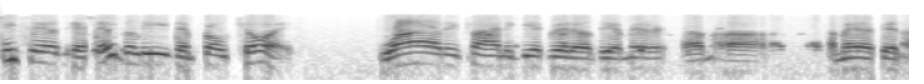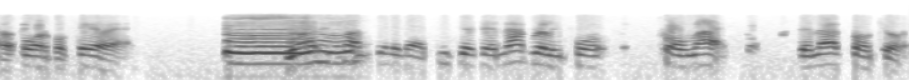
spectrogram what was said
She says if they believe in pro-choice, why are they trying to get rid of the Amer- um, uh, American Affordable Care Act? Why are they trying to get rid of that? She said they're not really pro pro-life. They're not pro-choice.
